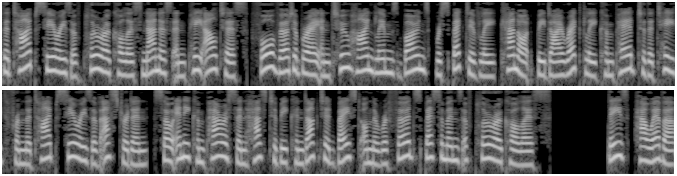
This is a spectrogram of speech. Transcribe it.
The type series of Pleurocoelus nanus and P. altus four vertebrae and two hind limbs bones, respectively cannot be directly compared to the teeth from the type series of Astrodon, so any comparison has to be conducted based on the referred specimens of Pleurocoelus. These, however,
